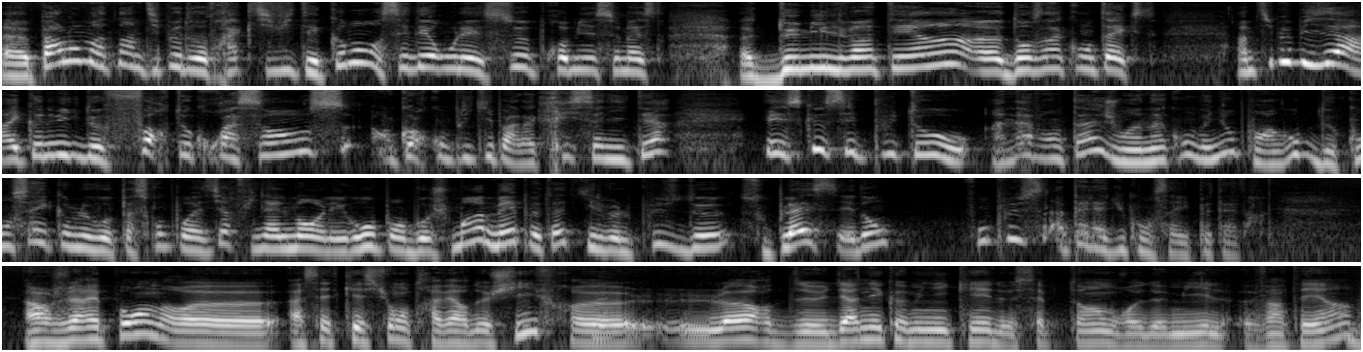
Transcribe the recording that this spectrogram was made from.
Euh, parlons maintenant un petit peu de votre activité. Comment s'est déroulé ce premier semestre 2021 dans un contexte un petit peu bizarre, économique de forte croissance, encore compliqué par la crise sanitaire est-ce que c'est plutôt un avantage ou un inconvénient pour un groupe de conseil comme le vôtre? Parce qu'on pourrait se dire finalement les groupes embauchent moins, mais peut-être qu'ils veulent plus de souplesse et donc font plus appel à du conseil peut-être. Alors je vais répondre euh, à cette question au travers de chiffres. Euh, lors du dernier communiqué de septembre 2021, mhm.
